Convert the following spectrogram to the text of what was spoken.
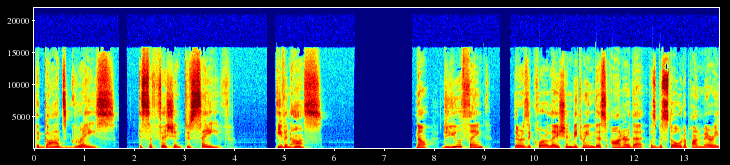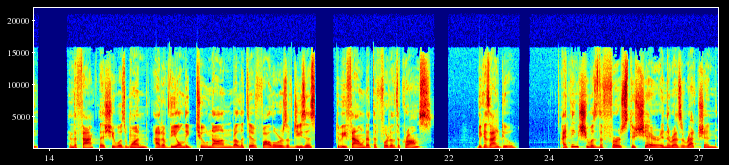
that God's grace is sufficient to save, even us. Now, do you think there is a correlation between this honor that was bestowed upon Mary and the fact that she was one out of the only two non relative followers of Jesus to be found at the foot of the cross? Because I do. I think she was the first to share in the resurrection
